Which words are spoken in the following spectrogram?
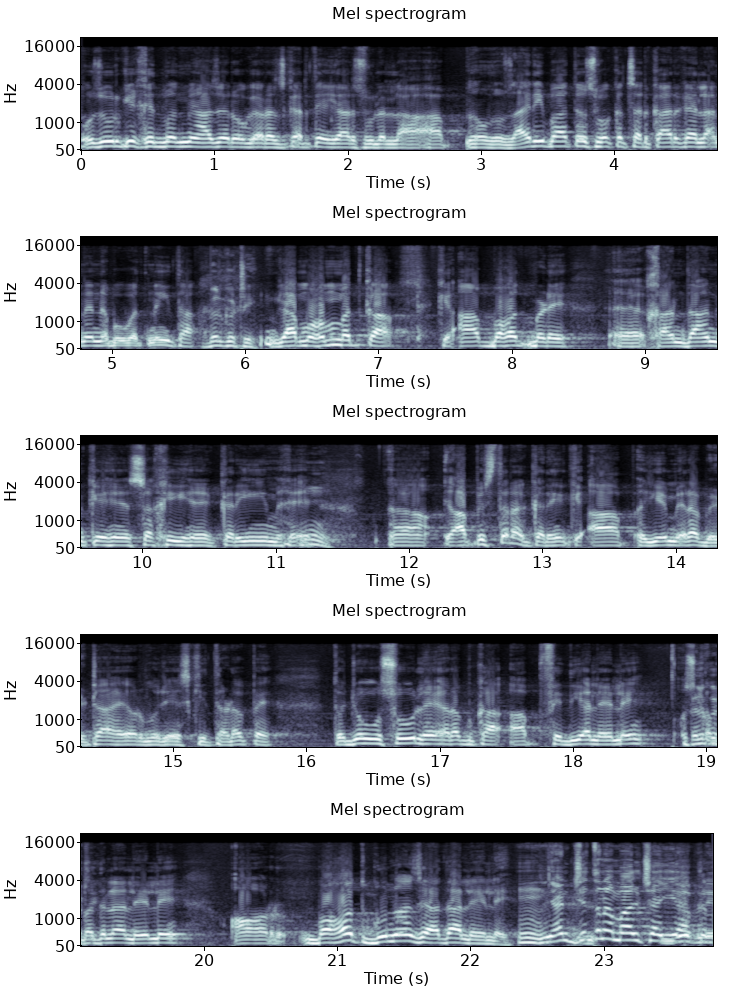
حضور کی خدمت میں حاضر ہو گئے عرض کرتے ہیں یا رسول اللہ آپ ظاہری بات ہے اس وقت سرکار کا اعلان نبوت نہیں تھا۔ یا محمد کا کہ آپ بہت بڑے خاندان کے ہیں سخی ہیں کریم ہیں۔ آپ اس طرح کریں کہ آپ یہ میرا بیٹا ہے اور مجھے اس کی تڑپ ہے تو جو اصول ہے عرب کا آپ فدیہ لے لیں اس کا بدلہ لے لیں اور بہت گنا زیادہ لے لیں۔ یعنی جتنا مال چاہیے آپ لے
